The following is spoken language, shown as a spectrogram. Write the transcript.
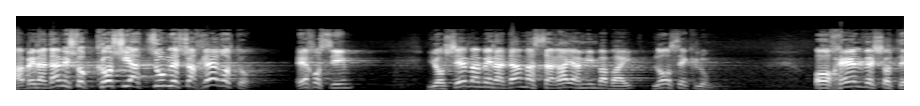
הבן אדם יש לו קושי עצום לשחרר אותו. איך עושים? יושב הבן אדם עשרה ימים בבית, לא עושה כלום. אוכל ושותה,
